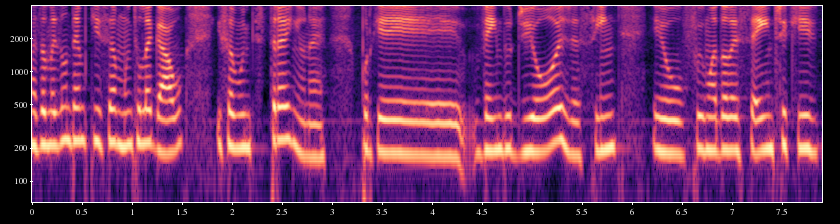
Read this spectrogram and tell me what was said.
Mas ao mesmo tempo que isso é muito legal, isso é muito estranho, né? Porque vendo de hoje, assim, eu fui uma adolescente que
